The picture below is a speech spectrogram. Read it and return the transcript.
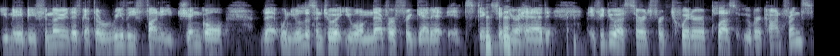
you may be familiar. They've got the really funny jingle that when you listen to it, you will never forget it. It sticks in your head. If you do a search for Twitter plus Uber conference,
